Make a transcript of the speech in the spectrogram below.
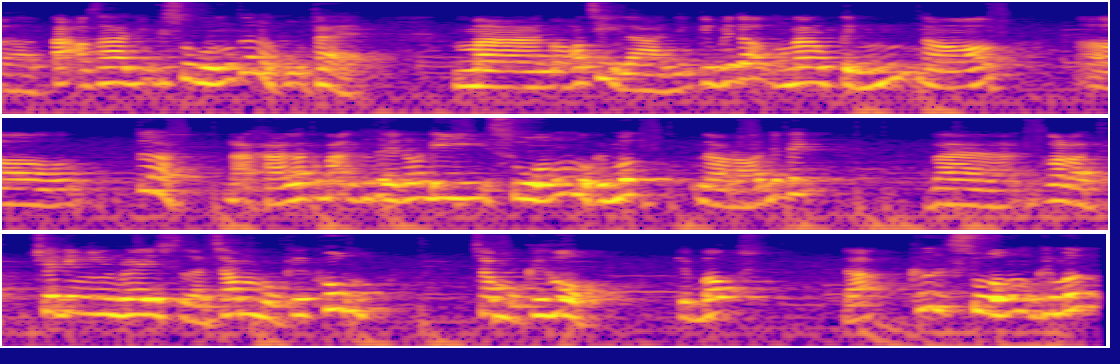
uh, tạo ra những cái xu hướng rất là cụ thể mà nó chỉ là những cái biến động mang tính nó uh, tức là đại khái là các bạn có thể nó đi xuống một cái mức nào đó nhất định. Và gọi là trading in range là trong một cái khung trong một cái hộp cái box đó cứ xuống một cái mức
